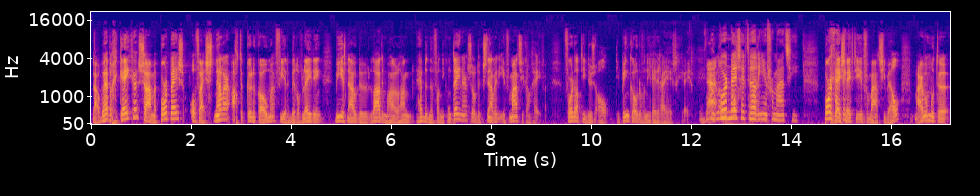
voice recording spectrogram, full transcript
Nou, we hebben gekeken samen met Portbase of wij sneller achter kunnen komen via de bill of lading. Wie is nou de ladinghebbende van die container, zodat ik sneller die informatie kan geven. Voordat hij dus al die pincode van die rederij heeft gekregen. Ja, en Portbase nog, heeft wel die informatie. Portbase heeft die informatie wel, maar we moeten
